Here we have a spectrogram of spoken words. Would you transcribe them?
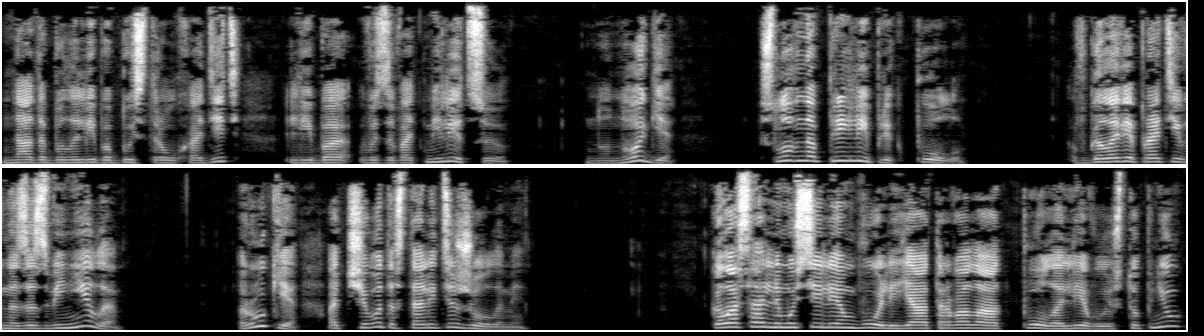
Надо было либо быстро уходить, либо вызывать милицию. Но ноги словно прилипли к полу. В голове противно зазвенело, руки от чего-то стали тяжелыми. Колоссальным усилием воли я оторвала от пола левую ступню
